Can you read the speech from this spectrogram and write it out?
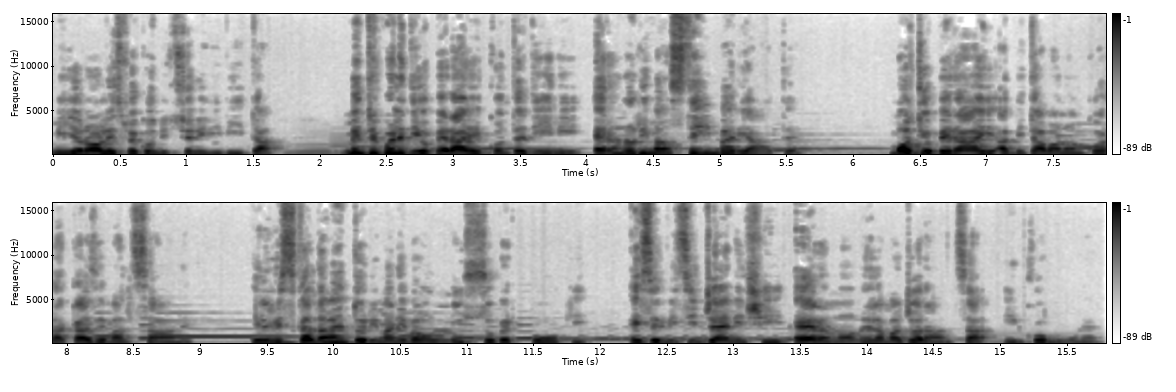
migliorò le sue condizioni di vita, mentre quelle di operai e contadini erano rimaste invariate. Molti operai abitavano ancora case malsane, il riscaldamento rimaneva un lusso per pochi e i servizi igienici erano nella maggioranza in comune.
